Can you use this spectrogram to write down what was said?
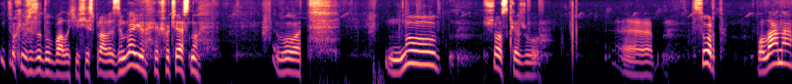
І трохи вже задовбало ті всі справи з землею, якщо чесно. От. Ну, що скажу? Е, сорт Полана.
